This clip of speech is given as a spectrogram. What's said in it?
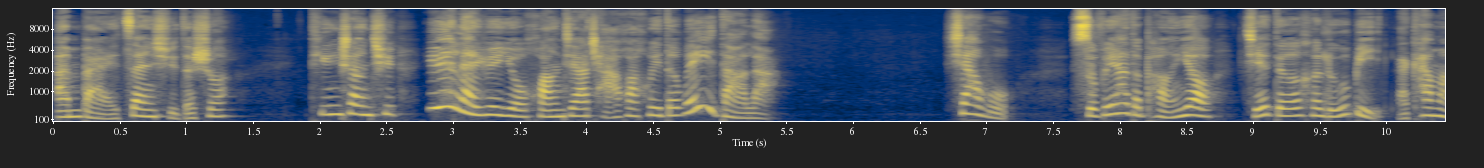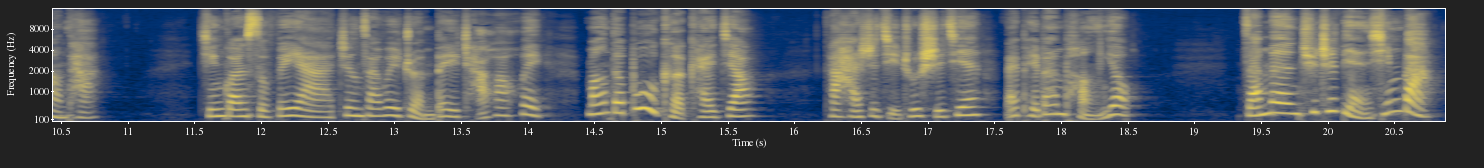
安柏赞许地说：“听上去越来越有皇家茶话会的味道了。”下午，索菲亚的朋友杰德和卢比来看望他。尽管索菲亚正在为准备茶话会忙得不可开交，她还是挤出时间来陪伴朋友。咱们去吃点心吧，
